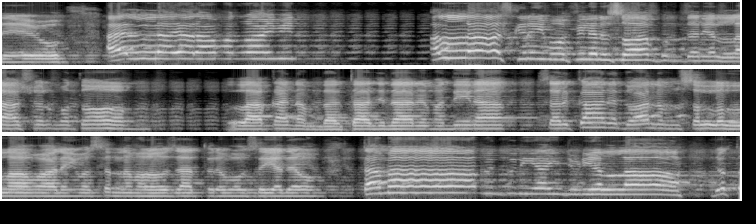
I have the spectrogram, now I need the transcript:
দেও। আল্লাহ রাহিমিন আল্লাহ আজকের এই মহফিলের সব গুণদারি আল্লাহ সর্বতম আল্লাহ কানামদার তাজদার মদিনা সরকার দো আলম সাল্লাল্লাহু আলাইহি ওয়াসাল্লাম রোজা তুরে বসাইয়া দেও তাম দুনিয়ায় জুড়ি আল্লাহ যত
